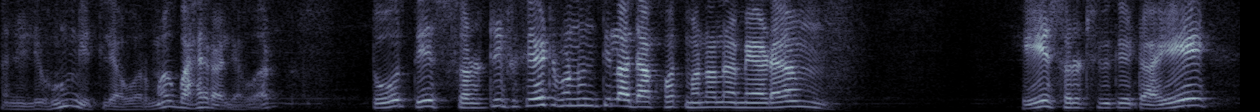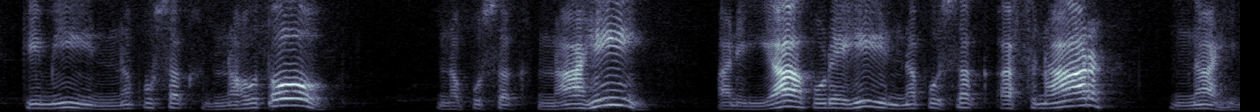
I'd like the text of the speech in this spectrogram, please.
आणि लिहून घेतल्यावर मग बाहेर आल्यावर तो ते सर्टिफिकेट म्हणून तिला दाखवत म्हणाला मॅडम हे सर्टिफिकेट आहे की मी नपुसक नव्हतो नपुसक नाही आणि यापुढेही नपुसक असणार नाही.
